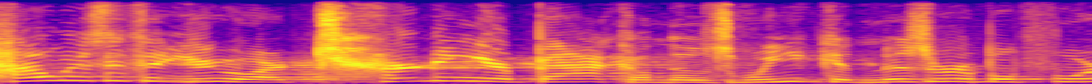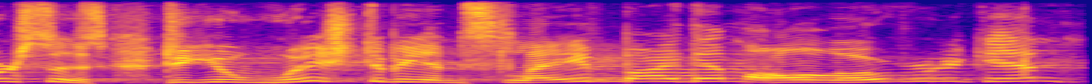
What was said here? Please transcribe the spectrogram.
how is it that you are turning your back on those weak and miserable forces? Do you wish to be enslaved by them all over again?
